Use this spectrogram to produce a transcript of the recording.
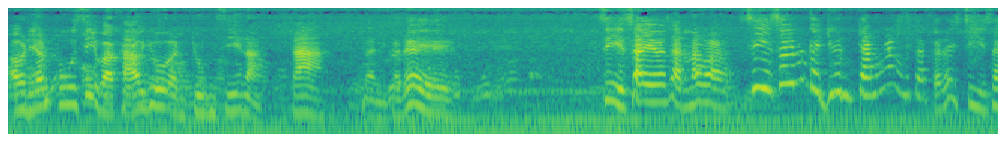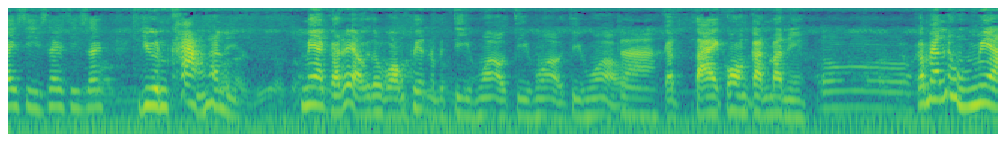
เอาเหรียญปูสีว่าขาวอยู่อันจุ่มสีน่ะจ้ะนั่นก็ได้สี่ใส่ว่าสันนะว่าสี่ใส่มันก็ยืนจังยังแต่ก็ได้สี่ใส่สี่ใส่สี่ใส่ยืนข้างท่านนี่แม่ก็ได้เอาตะวองเพชรเอาไปตีหัวเอาตีหัวเอาตีหัวเอาจ้ะก็ตายกองกันบ้านนี้ก็แม่นหูเมีย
